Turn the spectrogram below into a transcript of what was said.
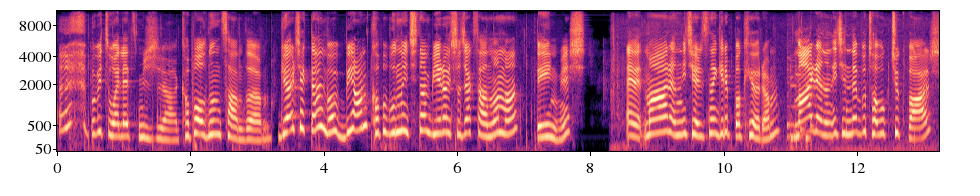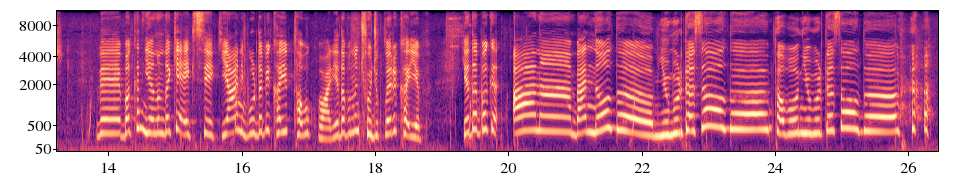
bu bir tuvaletmiş ya. Kapı olduğunu sandım. Gerçekten bu bir an kapı bunun içinden bir yere açılacak sandım ama değilmiş. Evet mağaranın içerisine girip bakıyorum. Mağaranın içinde bu tavukçuk var. Ve bakın yanındaki eksik. Yani burada bir kayıp tavuk var. Ya da bunun çocukları kayıp. Ya da bakın ana ben ne oldum? Yumurtası oldum. Tavuğun yumurtası oldum.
